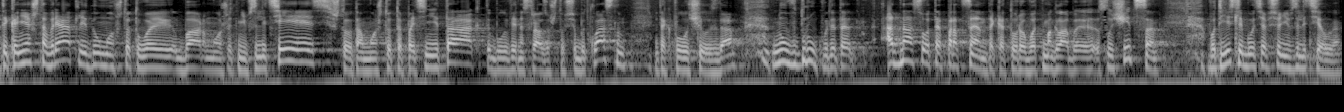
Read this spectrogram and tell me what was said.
Ты, конечно, вряд ли думал, что твой бар может не взлететь, что там может что-то пойти не так, ты был уверен сразу, что все будет классным, и так получилось, да? Ну, вдруг вот это одна сотая процента, которая вот могла бы случиться, вот если бы у тебя все не взлетело,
